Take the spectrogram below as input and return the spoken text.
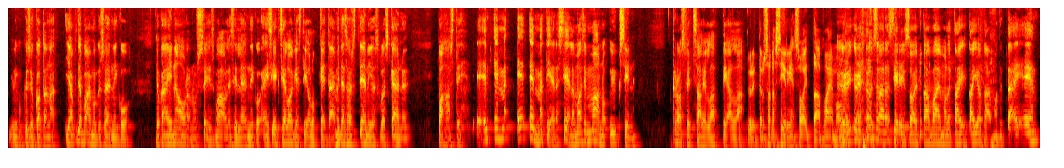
niin kuin kysy kotona, ja, ja vaimo kysyi, että niin kuin, joka ei nauranut siis, vaan oli silleen, että niin kuin, ei, eikö siellä oikeasti ollut ketään. Mitä sä olisit tehnyt, jos sulla olisi käynyt pahasti? En, en, mä, en, en mä tiedä. Siellä mä olisin maannut yksin CrossFit-salin lattialla. Yrittänyt saada Sirin soittaa vaimolle. Yri, yrittänyt saada Sirin soittaa vaimolle tai, tai jotain, mutta että eihän,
